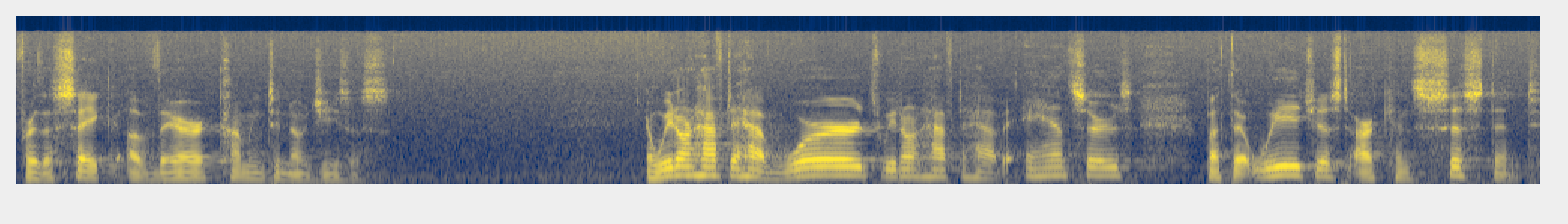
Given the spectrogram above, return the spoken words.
for the sake of their coming to know Jesus. And we don't have to have words, we don't have to have answers, but that we just are consistent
